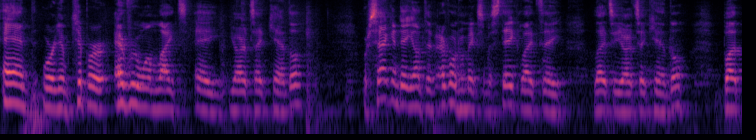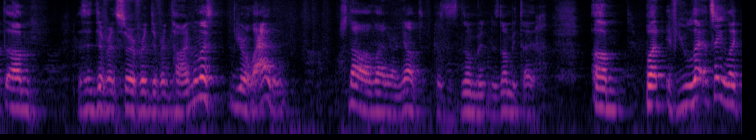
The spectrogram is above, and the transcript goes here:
and or Yom Kippur, everyone lights a yahrzeit candle. Or second day Yontif, everyone who makes a mistake lights a lights a yahrzeit candle. But um, there's a different serve for a different time, unless you're allowed to. It's not allowed it on Yontif because there's no there's no mitayich. Um, but if you let, let's say like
